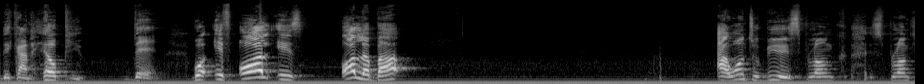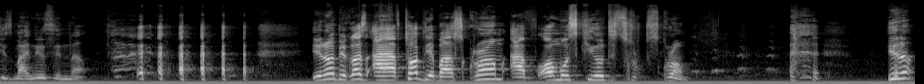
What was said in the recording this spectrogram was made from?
They can help you then. But if all is all about I want to be a Splunk. Splunk is my new thing now. you know, because I have talked about Scrum, I've almost killed Scrum. you know,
